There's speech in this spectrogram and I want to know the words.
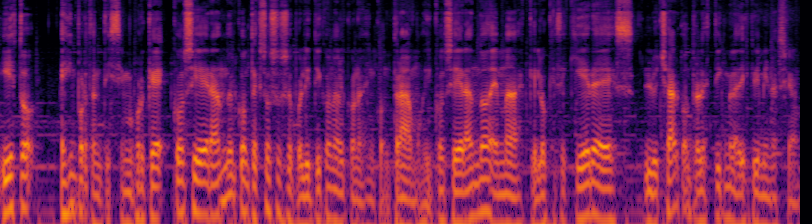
Y esto es importantísimo porque considerando el contexto sociopolítico en el que nos encontramos y considerando además que lo que se quiere es luchar contra el estigma y la discriminación,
